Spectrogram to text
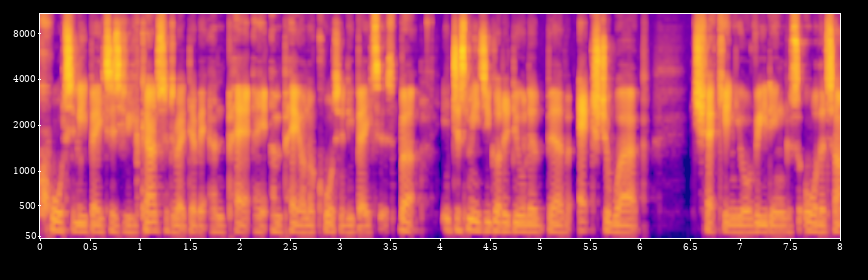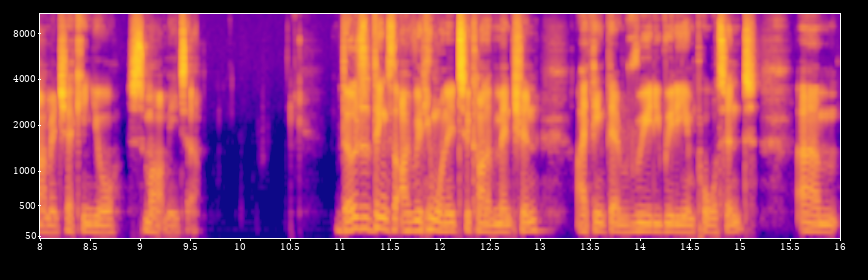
quarterly basis if you cancel direct debit and pay and pay on a quarterly basis. But it just means you've got to do a little bit of extra work checking your readings all the time and checking your smart meter. Those are the things that I really wanted to kind of mention. I think they're really, really important. Um,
